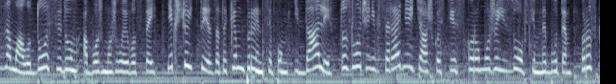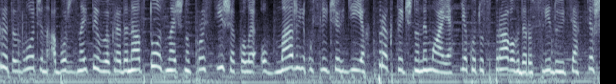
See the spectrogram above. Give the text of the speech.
замало досвіду або ж можливостей. Якщо йти за таким принципом і далі, то злочинів середньої тяжкості скоро може й зовсім не бути. Розкрити злочин або ж знайти викрадене авто значно простіше, коли обмежень у слідчих діях практично немає, як от у справах, де розслідуються тяжкі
